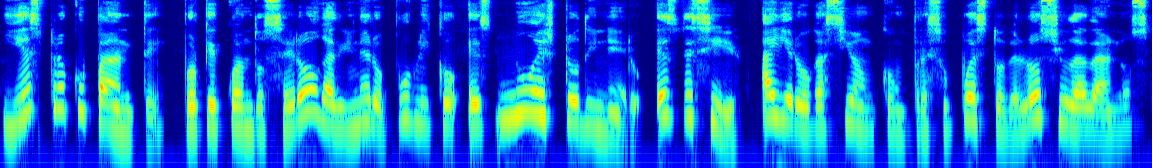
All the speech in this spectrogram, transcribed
Y es preocupante porque cuando se eroga dinero público es nuestro dinero, es decir, hay erogación con presupuesto de los ciudadanos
